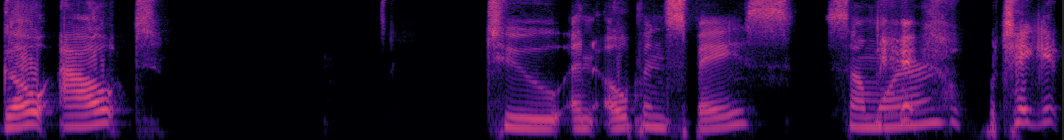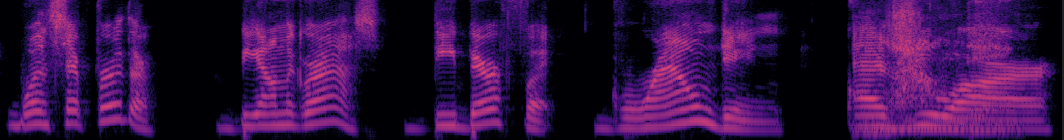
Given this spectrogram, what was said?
Go out to an open space somewhere. Take it one step further. Be on the grass. Be barefoot. Grounding as you are.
